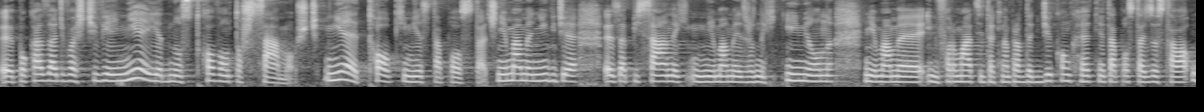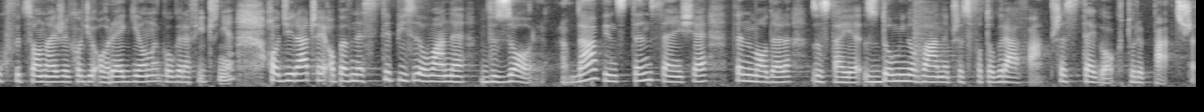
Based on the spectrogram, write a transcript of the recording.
e, pokazać właściwie nie jednostkową tożsamość, nie to, kim jest ta postać. Nie mamy nigdzie zapisanych, nie mamy żadnych imion, nie mamy informacji tak naprawdę, gdzie konkretnie ta postać została uchwycona, jeżeli chodzi o region geograficznie. Chodzi raczej o pewne stypizowane wzory, prawda? Więc w tym sensie ten model zostaje zdominowany przez fotografa, przez tego, który patrzy.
